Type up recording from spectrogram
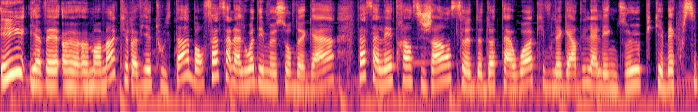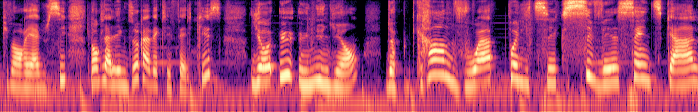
Et il y avait un, moment qui revient tout le temps. Bon, face à la loi des mesures de guerre, face à l'intransigeance d'Ottawa qui voulait garder la ligne dure, puis Québec aussi, puis Montréal aussi, donc la ligne dure avec les Felkis, il y a eu une union de grandes voix politiques, civiles, syndicales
